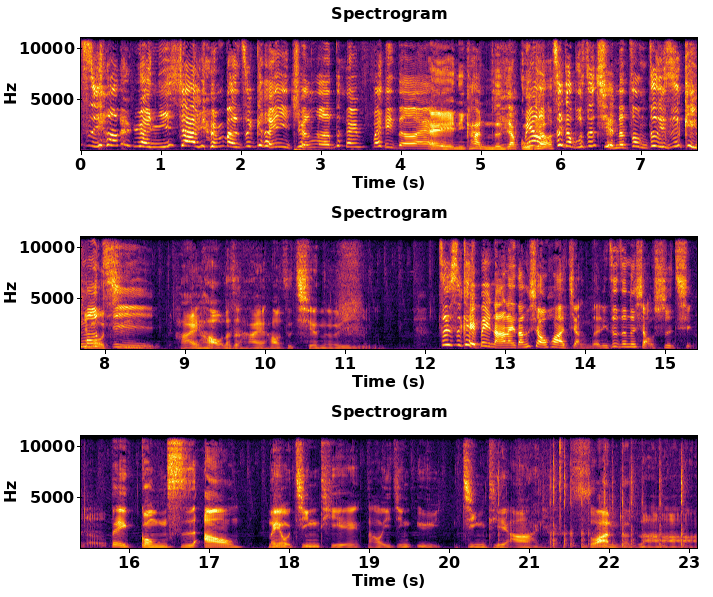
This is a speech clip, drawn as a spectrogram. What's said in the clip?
只要忍一下，原本是可以全额退费的，哎，哎，你看人家股票，没有这个不是钱的重点，这里是 kimochi，还好了，这还好，是钱而已，这是可以被拿来当笑话讲的，你这真的小事情了，被公司凹，没有津贴，然后已经预津贴，哎呀，算了啦。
